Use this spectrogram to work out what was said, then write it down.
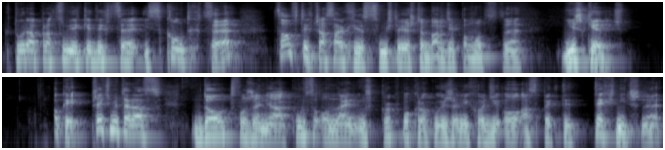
która pracuje kiedy chce i skąd chce, co w tych czasach jest myślę jeszcze bardziej pomocne niż kiedyś. Ok, przejdźmy teraz do tworzenia kursu online już krok po kroku, jeżeli chodzi o aspekty techniczne.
